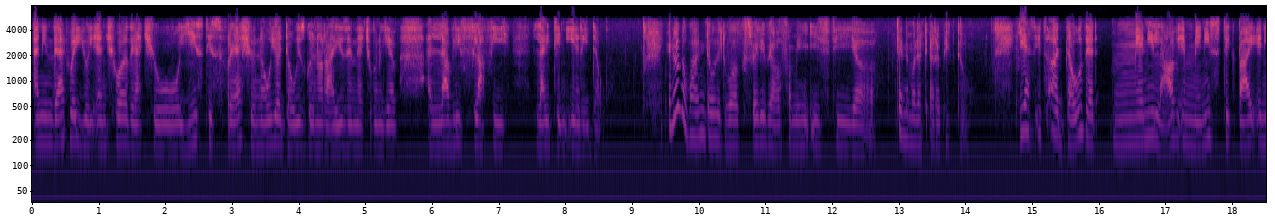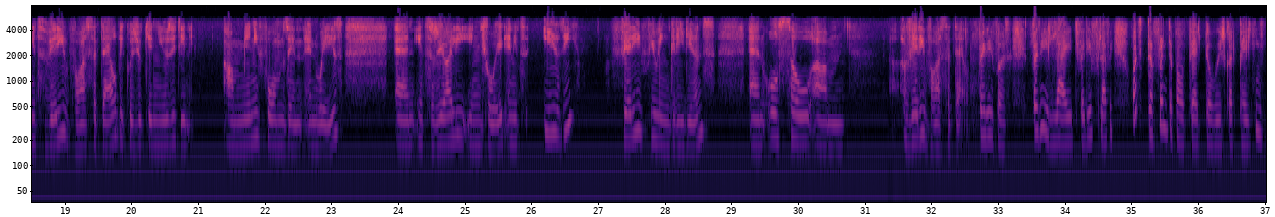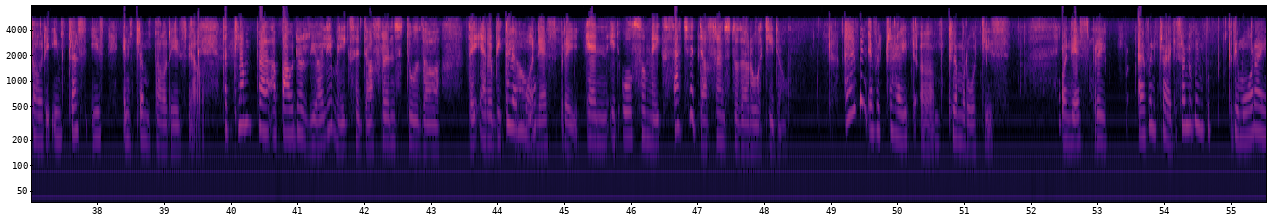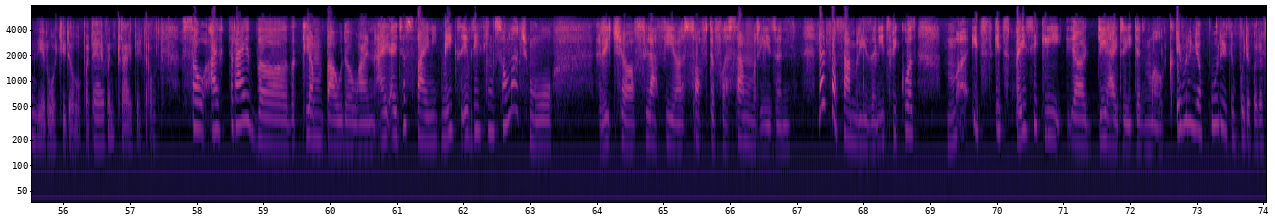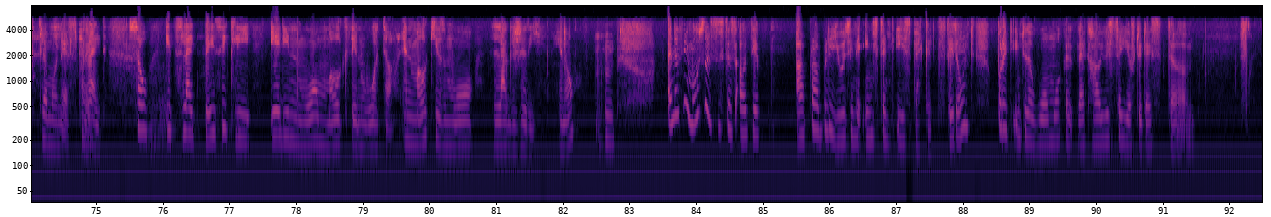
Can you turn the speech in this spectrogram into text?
and in that way you'll ensure that your yeast is fresh. You know your dough is going to rise, and that you're going to get a lovely, fluffy, light and airy dough. You know, the one dough that works very well for me is the uh, Kennemonat Arabic dough. Yes, it's a dough that many love and many stick by, and it's very versatile because you can use it in um, many forms and, and ways. And it's really enjoyed, and it's easy, very few ingredients, and also um, very versatile. Very vers- very light, very fluffy. What's different about that dough is got baking powder in plus yeast and Klim powder as well. The Klim uh, powder really makes a difference to the the Arabic Klim dough, or Nespray. and it also makes such a difference to the roti dough. I haven't ever tried um, Klim rotis or Nespray. I haven't tried it. Some people put cremora in their roti dough, but I haven't tried it out. So I've tried the the Klim powder one. I, I just find it makes everything so much more richer, fluffier, softer for some reason. Not for some reason. It's because it's it's basically uh, dehydrated milk. Even in your puri, you can put a bit of Klim or Nespray. Right. So it's like basically adding more milk than water, and milk is more luxury. You know. hmm And I think most of the sisters out there are probably using the instant yeast packets. They don't put it into the warm water like how you say you have to just um,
